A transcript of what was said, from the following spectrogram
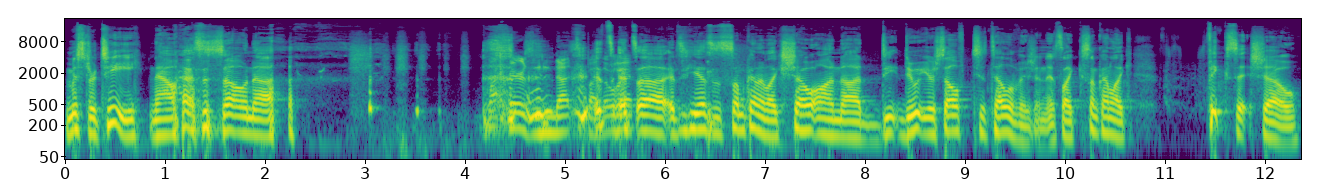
Mr. T now has his own. Uh, My hair's nuts. By it's the way. it's uh it's he has some kind of like show on uh d- do it yourself to television. It's like some kind of like fix it show.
